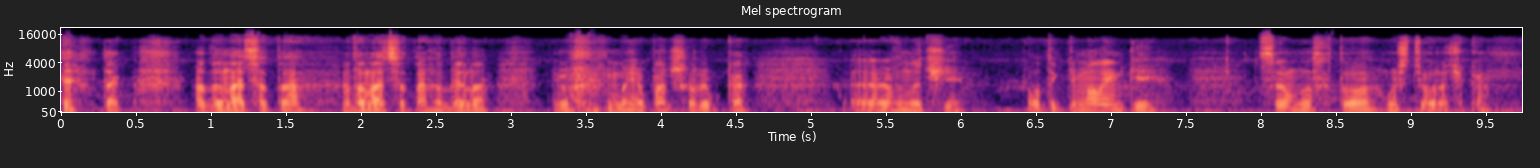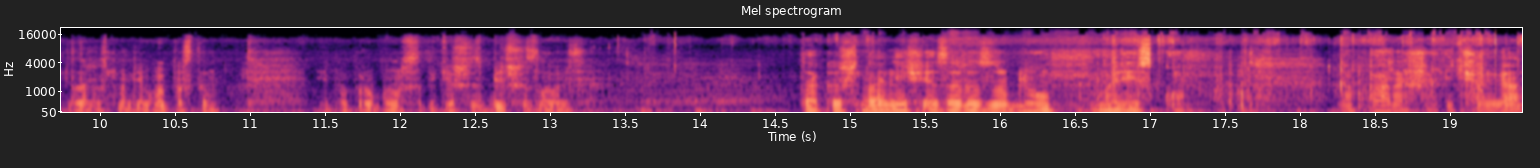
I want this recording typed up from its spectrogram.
Так, 11, 11 година. Моя перша рибка е, вночі. Ось такий маленький. Це у нас хто? Густьорочка. Зараз ми її випустимо і попробуємо все-таки щось більше зловити. Також на ніч я зараз зроблю нарізку опариша і черв'я.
